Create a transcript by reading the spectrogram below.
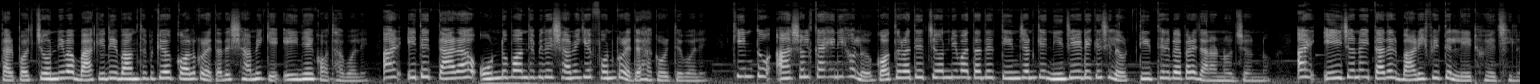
তারপর চন্দ্রিমা বাকি দুই বান্ধবীকেও কল করে তাদের স্বামীকে এই নিয়ে কথা বলে। আর এতে তারা অন্য বান্ধবীদের স্বামীকে ফোন করে দেখা করতে বলে। কিন্তু আসল কাহিনী হলো, গত রাতে তাদের তিনজনকে নিজেই ডেকেছিল তীর্থের ব্যাপারে জানানোর জন্য। আর এই জন্যই তাদের বাড়ি ফিরতে লেট হয়েছিল।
